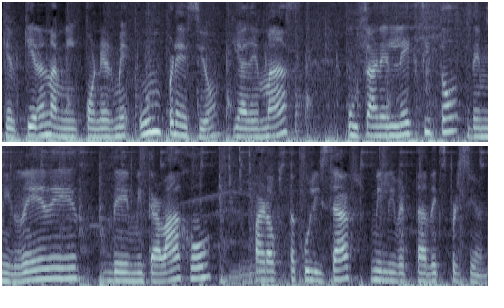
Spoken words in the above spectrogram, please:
que quieran a mí ponerme un precio y además usar el éxito de mis redes, de mi trabajo, para obstaculizar mi libertad de expresión.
